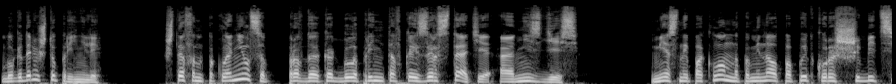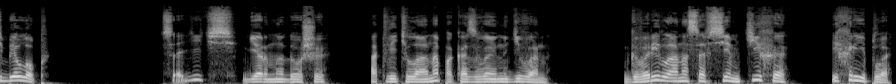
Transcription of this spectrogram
благодарю, что приняли», Штефан поклонился, правда, как было принято в Кайзерстате, а не здесь. Местный поклон напоминал попытку расшибить себе лоб. «Садитесь, Гернадоши», — ответила она, показывая на диван. Говорила она совсем тихо и хрипло,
